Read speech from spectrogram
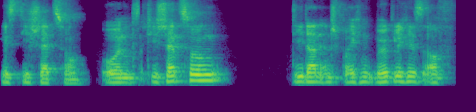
ist die Schätzung. Und die Schätzung, die dann entsprechend möglich ist auf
